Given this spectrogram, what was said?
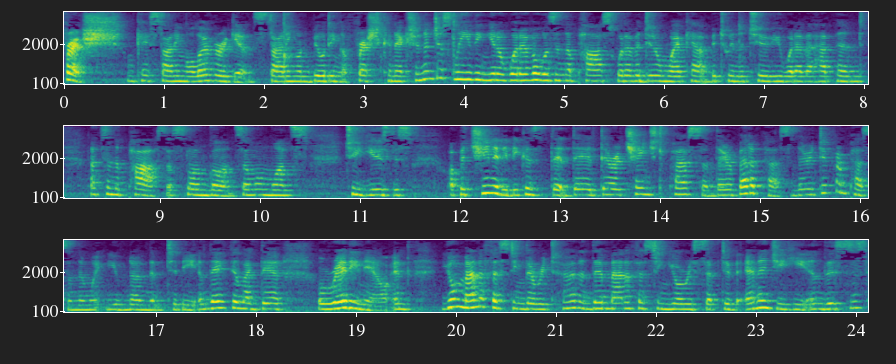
fresh, okay, starting all over again, starting on building a fresh connection and just leaving, you know, whatever was in the past, whatever didn't work out between the two of you, whatever happened, that's in the past, that's long gone. Someone wants to use this opportunity because they're, they're, a changed person. They're a better person. They're a different person than what you've known them to be. And they feel like they're ready now. And you're manifesting their return and they're manifesting your receptive energy here. And this is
